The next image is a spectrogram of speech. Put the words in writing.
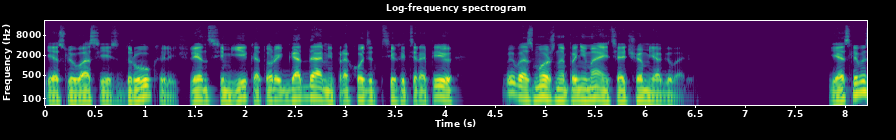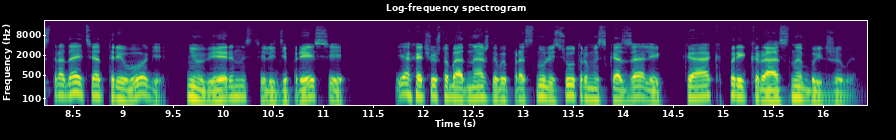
Если у вас есть друг или член семьи, который годами проходит психотерапию, вы, возможно, понимаете, о чем я говорю. Если вы страдаете от тревоги, неуверенности или депрессии, я хочу, чтобы однажды вы проснулись утром и сказали, как прекрасно быть живым.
